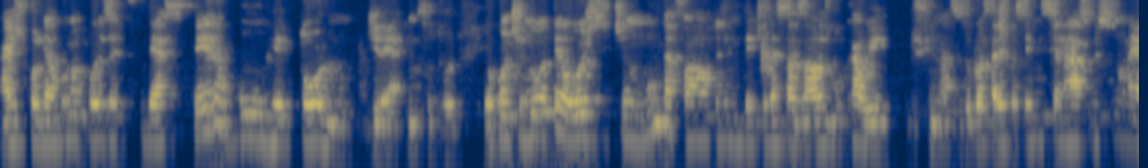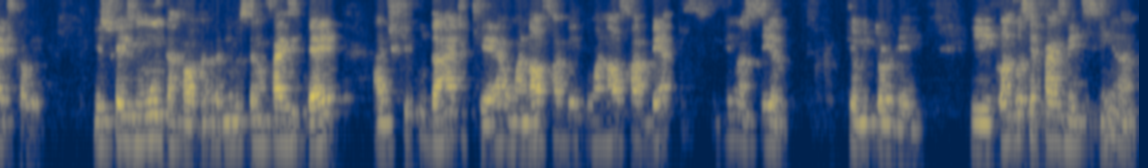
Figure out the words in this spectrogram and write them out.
a escolher alguma coisa que pudesse ter algum retorno direto no futuro. Eu continuo até hoje sentindo muita falta de não ter tido essas aulas do Cauê de finanças. Eu gostaria que você me ensinasse no ensino médio, Cauê. Isso fez muita falta para mim. Você não faz ideia a dificuldade que é um analfabeto, um analfabeto financeiro que eu me tornei. E quando você faz medicina,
